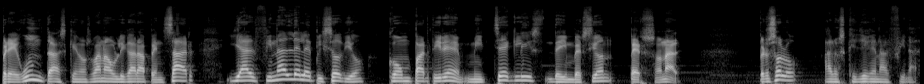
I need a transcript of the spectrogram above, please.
preguntas que nos van a obligar a pensar y al final del episodio compartiré mi checklist de inversión personal, pero solo a los que lleguen al final.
